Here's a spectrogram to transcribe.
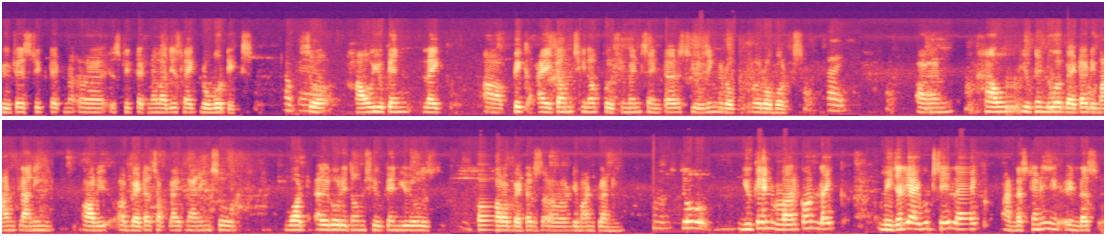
futuristic techno- uh, technologies like robotics Okay. so how you can like uh, pick items in a fulfillment centers using ro- robots right. and how you can do a better demand planning or a better supply planning so what algorithms you can use for a better uh, demand planning Hmm. so you can work on like majorly i would say like understanding industry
